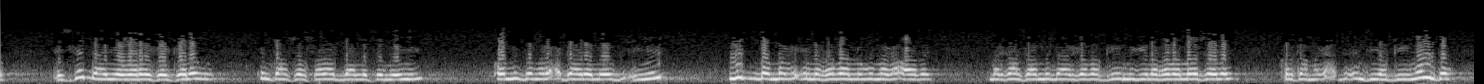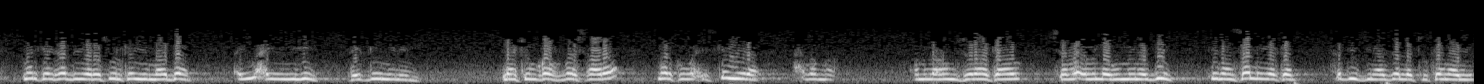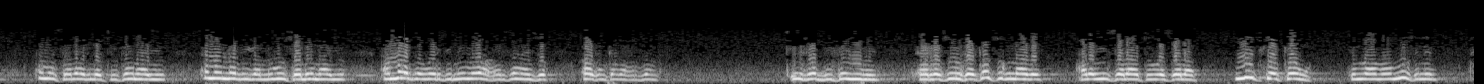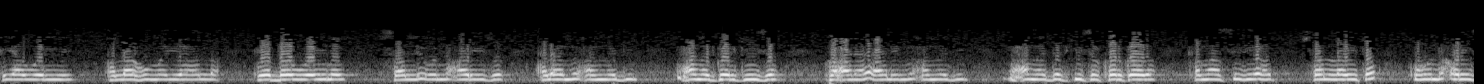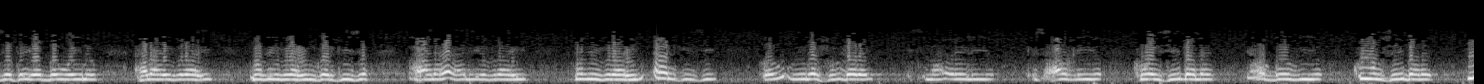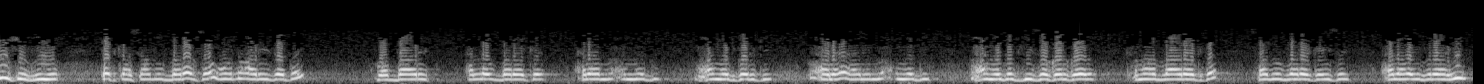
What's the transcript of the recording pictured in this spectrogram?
iska daayo wararka kale intaasoo salaad baa la sameeyey oo midba magac gaara loo bixiyey midba magacii la rabaa lagu magacaabay markaasaa mid la arkaba qiimigii la raba loo sheegay. Kolka magac bixintiiyo qiimeynta markay rabbi iyo rasuul ka yimaadaan ay waxay yihiin ay qiimi laakiin qof bashara markuu wax iska yiraa waxba maa am lahum shurakaau sharacuu lahu min addiin. Idan salliga kan haddii jinaaso la tukanayo ama salaad la tukanayo ama nabiga lagu salinayo ama u akhrisanayso waa kan kada akhrisan kii rabbi ka yimid ee rasuulka ka sugnaaday calayhi salaatu wasalaam. Midka kow imaamu muslim ayaa wariyey allaahuma ya allah eebba weynow salli u naxariiso calaa muxamadin muxamed korkiisa wa calaa aali muxamadin muxamed dadkiisa korkooda kamaa sidii aad sallayta ugu naxariisatay eebba weynow calaa ibraahim nabi ibraahim korkiisa wacalaa aali ibraahim nabi ibraahim aalkiisii oo wiilashuu dhalay ismaaciil iyo isxaaq iyo kuway sii dhaleen yacquub iyo kuwuu sii dhalay yuusuf iyo dadkaasaad u barasa ugu naxariisatay. Wabaarik allow barake calaa muxamedin muxamed korkii wacalaa aali muxamedin muxamed dadkiisa korkooda. Kamaa baarakta saad u barakaysay calaa ibraahim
